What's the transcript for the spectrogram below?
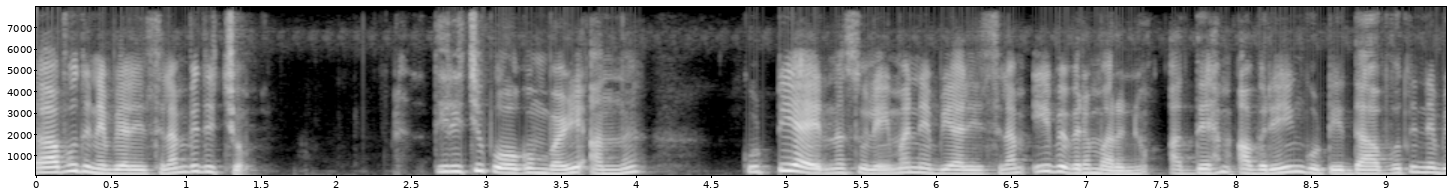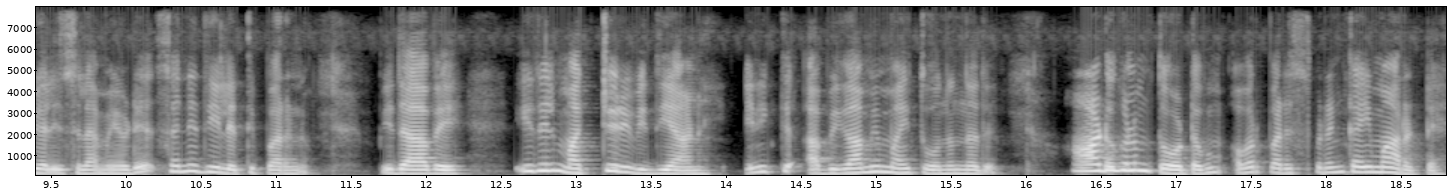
ദാവൂദ് നബി അലി ഇസ്ലാം വിധിച്ചു. തിരിച്ചു പോകും വഴി അന്ന് കുട്ടിയായിരുന്ന സുലൈമാൻ നബി അലി ഇസ്ലാം ഈ വിവരം അറിഞ്ഞു. അദ്ദേഹം അവരെയും കൂട്ടി ദാവൂദ് നബി അലി ഇസ്ലാമയുടെ സന്നിധിയിലെത്തി പറഞ്ഞു പിതാവേ ഇതിൽ മറ്റൊരു വിധിയാണ് എനിക്ക് അഭികാമ്യമായി തോന്നുന്നത്. ആടുകളും തോട്ടവും അവർ പരസ്പരം കൈമാറട്ടെ.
